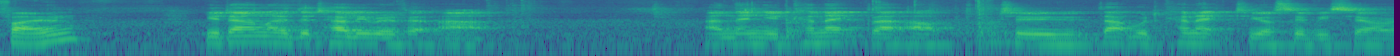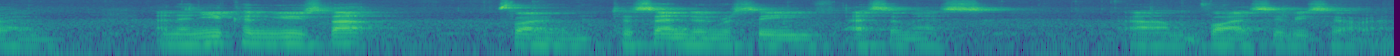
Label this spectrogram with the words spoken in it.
phone, you download the TeleRivet app, and then you'd connect that up to that would connect to your Civi CRM, and then you can use that phone to send and receive SMS um, via CiviCRM.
